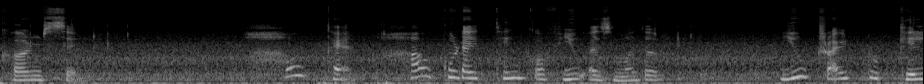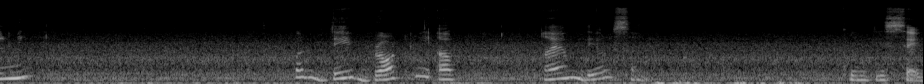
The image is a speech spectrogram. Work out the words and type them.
Karn said, How can, how could I think of you as mother? You tried to kill me, but they brought me up. I am their son. Kunti said.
